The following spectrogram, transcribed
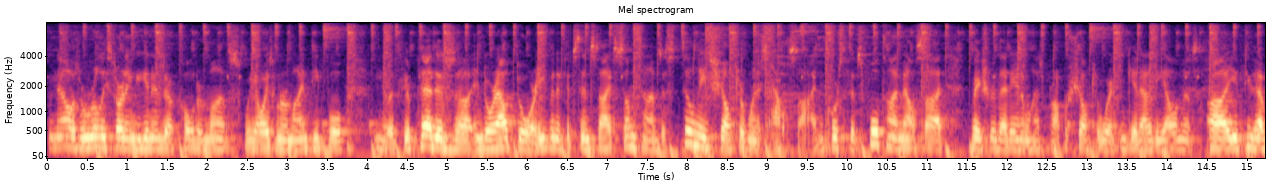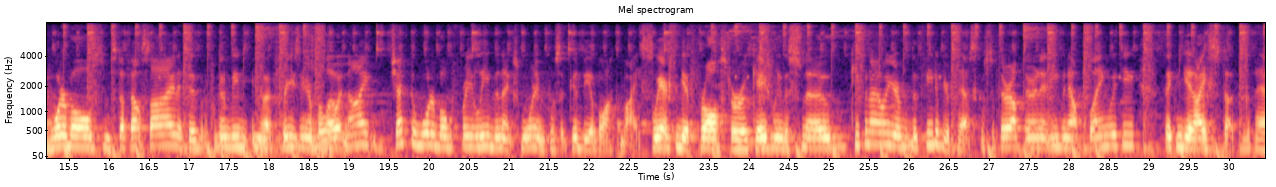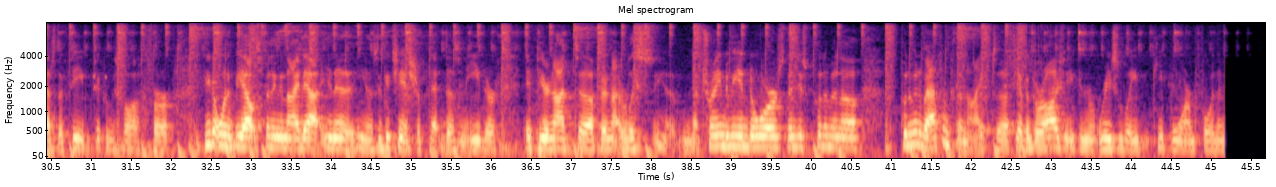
So now as we're really starting to get into colder months, we always want to remind people, you know, if your pet is uh, indoor outdoor, even if it's inside, sometimes it still needs shelter when it's outside. And of course, if it's full-time outside, make sure that animal has proper shelter where it can get out of the elements. Uh, if you have water bowls and stuff outside, if, it, if we're going to be you know, at freezing or below at night, check the water bowl before you leave the next morning because it could be a block of ice. We actually get frost or occasionally the snow. Keep an eye on your, the feet of your pets because if they're out there in it, even out playing with you, they can get ice stuck to the pads of their feet, particularly if there's a lot of fur. If you don't want to be out spending the night out in it, you know, there's a good chance your pet doesn't either. If you're not, uh, if they're not really, you know, not trained to be indoors, then just put them in a, put them in a bathroom for the night. Uh, if you have a garage that you can reasonably keep warm for them.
